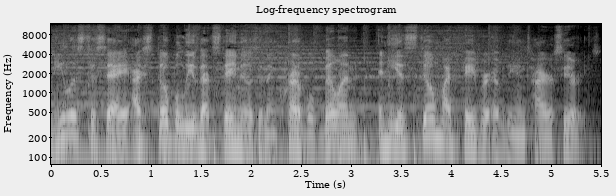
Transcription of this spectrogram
Needless to say, I still believe that Stain is an incredible villain, and he is still my favorite of the entire series.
